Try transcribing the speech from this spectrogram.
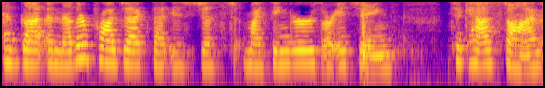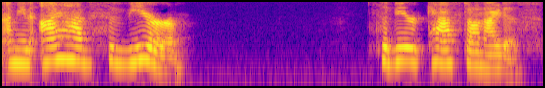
have got another project that is just my fingers are itching to cast on. I mean, I have severe, severe cast onitis,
